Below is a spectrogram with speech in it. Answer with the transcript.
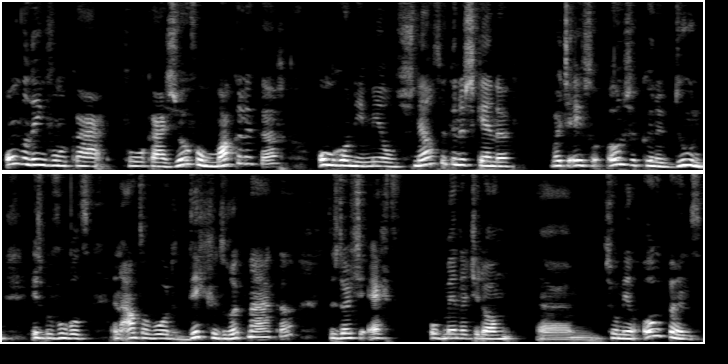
onderling voor elkaar, voor elkaar zoveel makkelijker om gewoon die mail snel te kunnen scannen. Wat je eventueel ook zou kunnen doen, is bijvoorbeeld een aantal woorden dichtgedrukt maken. Dus dat je echt op het moment dat je dan um, zo'n mail opent,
